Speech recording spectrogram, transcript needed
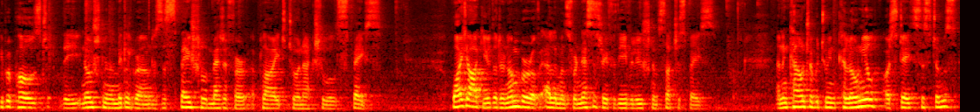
he proposed the notion of a middle ground as a spatial metaphor applied to an actual space. White argued that a number of elements were necessary for the evolution of such a space an encounter between colonial or state systems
